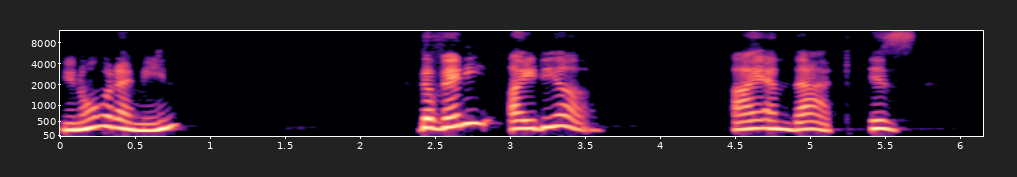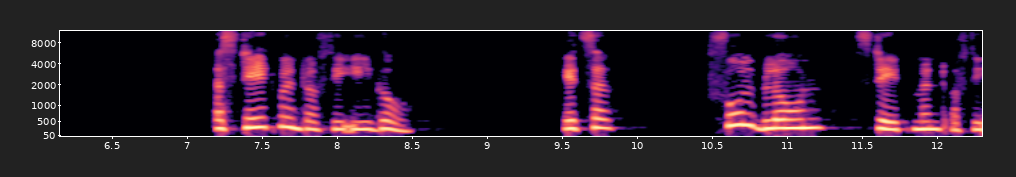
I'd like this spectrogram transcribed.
You know what I mean? The very idea, I am that, is a statement of the ego. It's a full-blown statement of the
